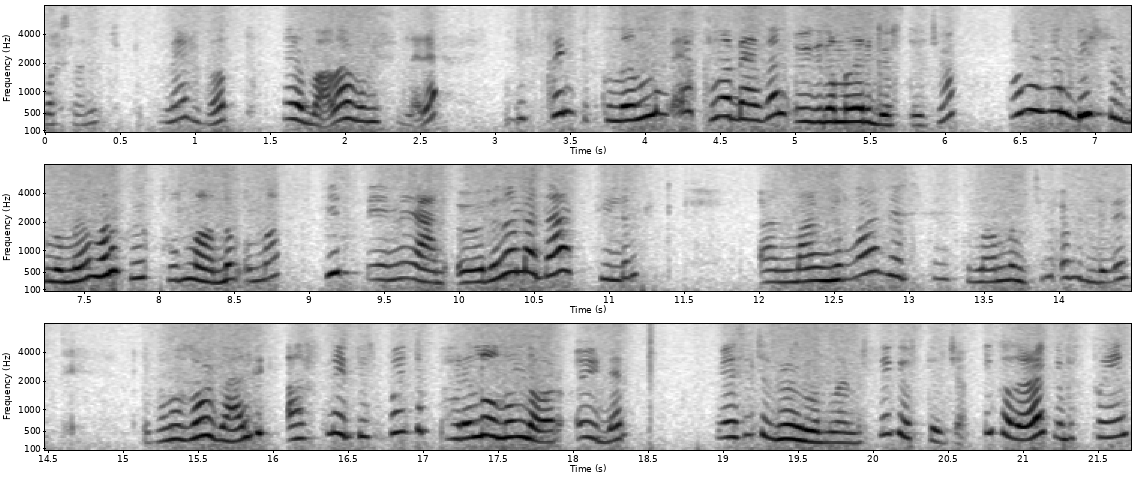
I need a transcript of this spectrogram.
başlangıç. Merhaba. Merhabalar. Bugün sizlere Paint kullanımı ve buna benzer uygulamaları göstereceğim. Buna benzer bir sürü uygulama var ve kullandım ama hiçbirini yani öğrenemeden sildim. Yani ben yıllarca hepsini kullandığım için öbürleri bana zor geldi. Aslında Paint'te paralı olanı da var. Öyle. Resim çizme uygulamalarını size göstereceğim. İlk olarak Epis Paint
